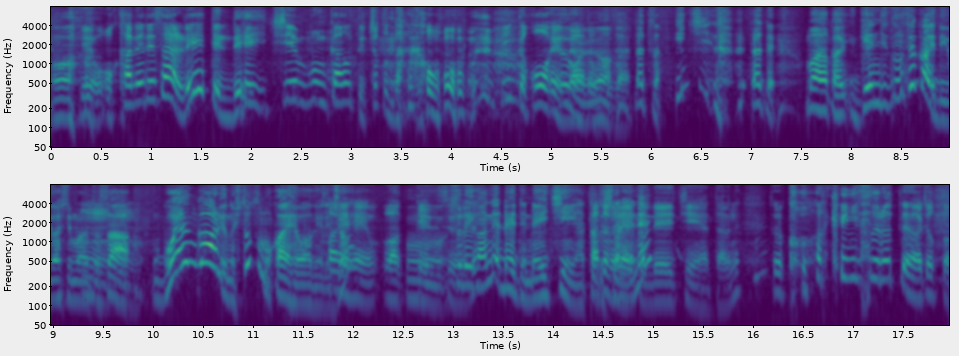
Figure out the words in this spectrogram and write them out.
うんでお金でさ0.01円分買うってちょっとなんかもう。ピンとこうへんなと思ってさ。だってさ一だってまあなんか現実の世界で言わせてもらうとさ、5円代わりの一つも買えへんわけでしょ？買えへんわうんけですよね、それがね0.01円やったとしたらやね0.01円やったらね。それ小分けにするっていうのはちょっと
